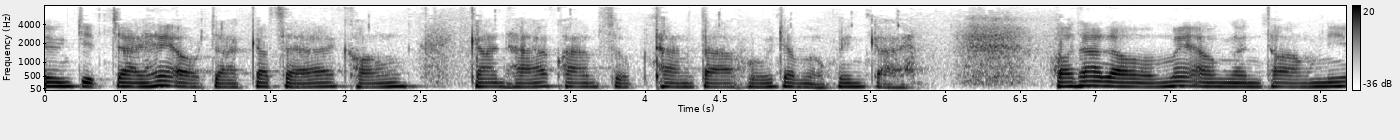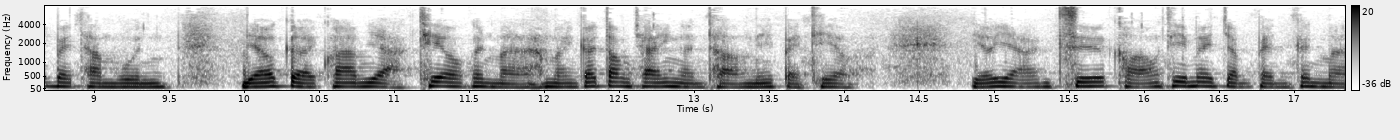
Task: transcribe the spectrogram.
ดึงจิตใจให้ออกจากกระแสของการหาความสุขทางตาหูจมูกลิ้นกาย เพราะถ้าเราไม่เอาเงินทองนี้ไปทำบุญ เดี๋ยวเกิดความอยากเที่ยวขึ้นมา มันก็ต้องใช้เงินทองนี้ไปเที่ยว เดี๋ยวอยากซื้อของที่ไม่จำเป็นขึ้นมา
